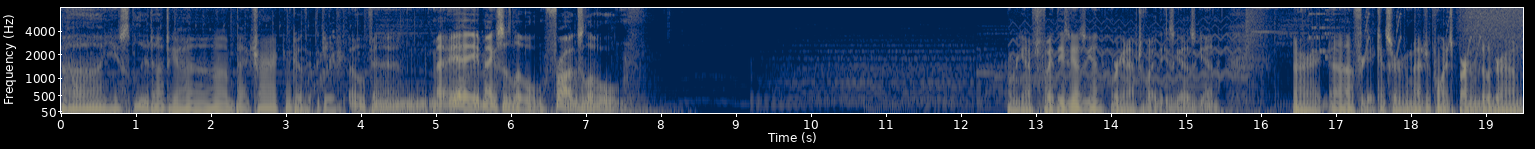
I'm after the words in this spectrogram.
Uh, use the blue dot to go backtrack and go through the cave you open. Ma yay, is level. Frog's level. Are we gonna have to fight these guys again? We're gonna have to fight these guys again. Alright, uh, forget conserving magic points. Burn them to the ground.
